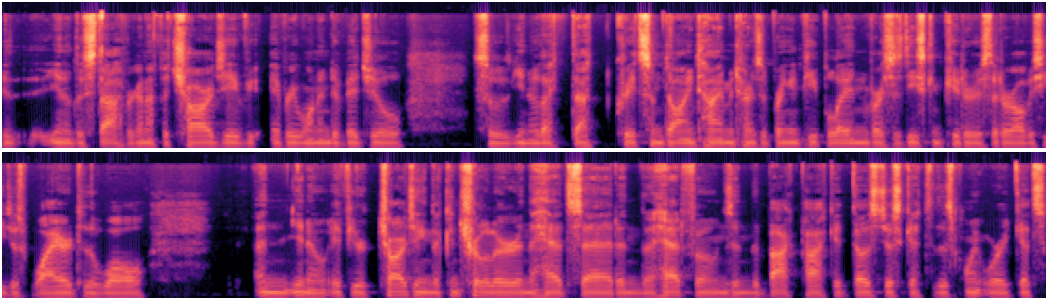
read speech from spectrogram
you know the staff are going to have to charge every, every one individual so, you know, that, that creates some downtime in terms of bringing people in versus these computers that are obviously just wired to the wall. And, you know, if you're charging the controller and the headset and the headphones and the backpack, it does just get to this point where it gets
